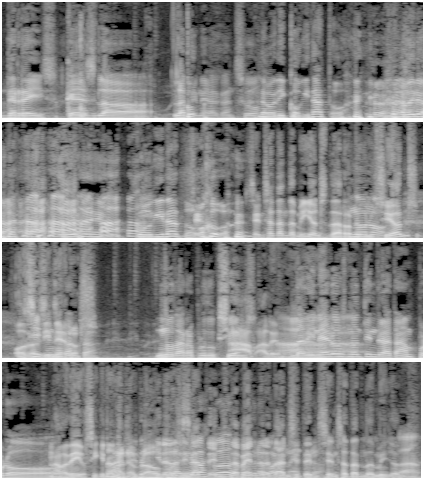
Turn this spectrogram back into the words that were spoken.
de Reis, que és la, la primera cançó. Anava a dir Cogidato. No diria, no ojo. 170 milions de reproduccions o de sí, dineros? 170. No, de reproduccions. Ah, vale. De dineros no en tindrà tant, però... A dir, o sigui, quina, Bueno, necessitat, però- quina necessitat tens de vendre tant si tens permetre. 170 milions? Ah,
